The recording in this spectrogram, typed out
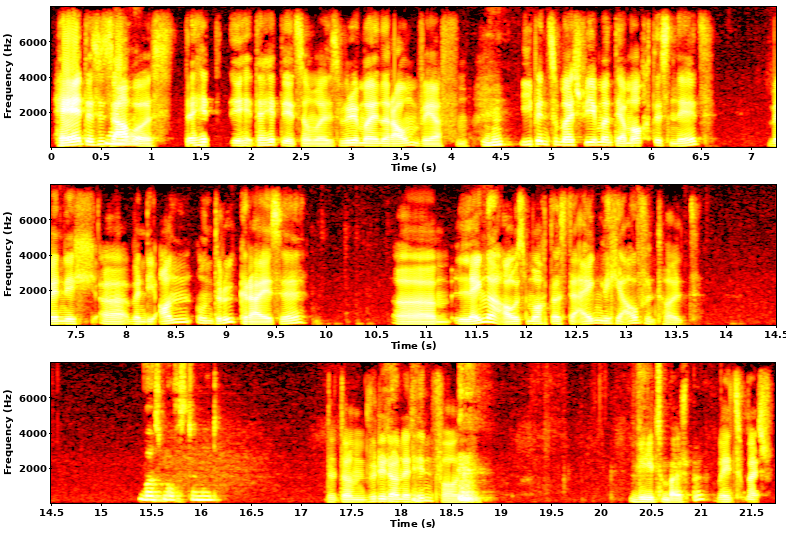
Hä, hey, das ist ja. auch was. Da hätte, da hätte jetzt nochmal, das würde ich mal in den Raum werfen. Mhm. Ich bin zum Beispiel jemand, der macht das nicht, wenn ich, äh, wenn die An- und Rückreise ähm, länger ausmacht als der eigentliche Aufenthalt. Was machst du nicht? Dann würde ich da nicht hinfahren. Wie zum Beispiel? Wenn ich zum Beispiel,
